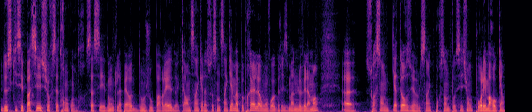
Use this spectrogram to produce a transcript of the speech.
de ce qui s'est passé sur cette rencontre. Ça, c'est donc la période dont je vous parlais, de 45 à la 65e à peu près, là où on voit Griezmann lever la main. 74,5% euh, de possession pour les Marocains.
